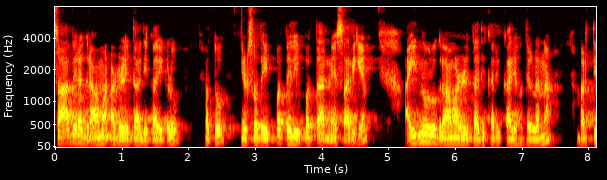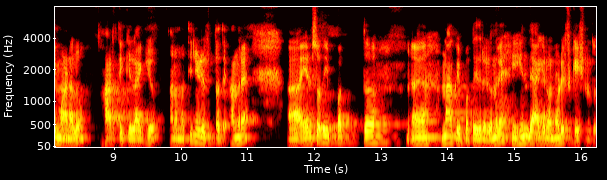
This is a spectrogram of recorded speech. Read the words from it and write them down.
ಸಾವಿರ ಗ್ರಾಮ ಆಡಳಿತಾಧಿಕಾರಿಗಳು ಮತ್ತು ಎರಡು ಸಾವಿರದ ಇಪ್ಪತ್ತೈದು, ಇಪ್ಪತ್ತಾರನೇ ಸಾಲಿಗೆ ಐದುನೂರು ಗ್ರಾಮ ಆಡಳಿತಾಧಿಕಾರಿ ಖಾಲಿ ಹುದ್ದೆಗಳನ್ನು ಭರ್ತಿ ಮಾಡಲು ಆರ್ಥಿಕ ಇಲಾಖೆಯು ಅನುಮತಿ ನೀಡಿರುತ್ತದೆ. ಅಂದರೆ ಎರಡು ಸಾವಿರದ ಇಪ್ಪತ್ತ ನಾಲ್ಕು ಇಪ್ಪತ್ತೈದರಲ್ಲಿ ಅಂದರೆ ಈ ಹಿಂದೆ ಆಗಿರೋ ನೋಟಿಫಿಕೇಶನ್ ಅದು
